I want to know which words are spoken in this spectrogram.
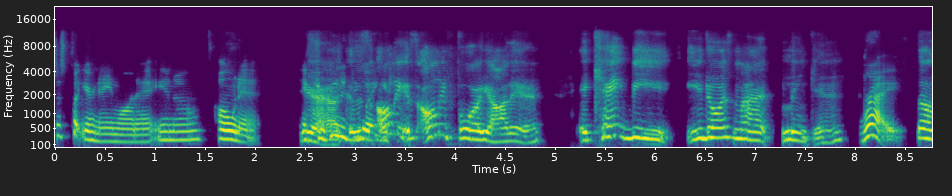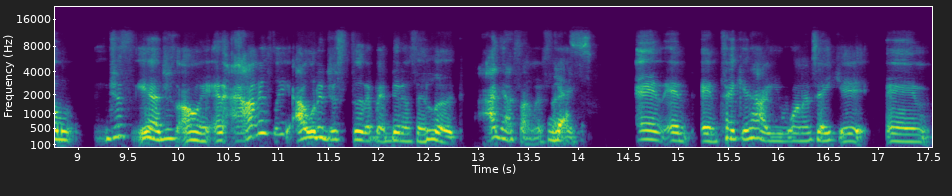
just put your name on it, you know, own it. If yeah, because it's it, only it's only for y'all there. It can't be, you know, it's not Lincoln. Right. So just yeah, just own it. And honestly, I would have just stood up at dinner and said, look, I got something to say. Yes. And and and take it how you want to take it and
